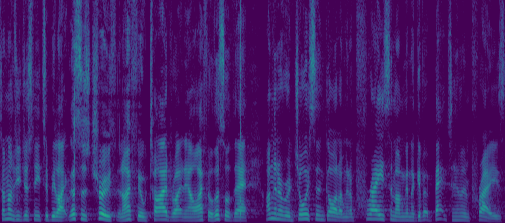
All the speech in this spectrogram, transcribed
Sometimes you just need to be like, This is truth, and I feel tired right now. I feel this or that. I'm going to rejoice in God. I'm going to praise Him. I'm going to give it back to Him in praise,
